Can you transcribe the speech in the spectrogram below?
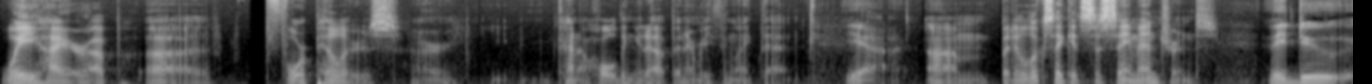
way higher up. Uh, four pillars are kind of holding it up and everything like that. Yeah. Um, but it looks like it's the same entrance. They do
